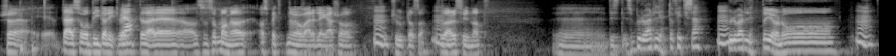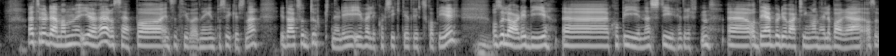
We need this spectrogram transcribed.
Det er så digg allikevel. Ja. Det der, eh, altså, så mange av aspektene ved å være lege er så Mm. kult også. Så da er det synd at uh, disse, Så burde det vært lett å fikse. Mm. Burde det vært lett å gjøre noe Og jeg tror det man må gjøre, er å se på insentivordningen på sykehusene. I dag så drukner de i veldig kortsiktige driftskopier, og så lar de de eh, kopiene styre driften. Eh, og det burde jo være ting man heller bare altså,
